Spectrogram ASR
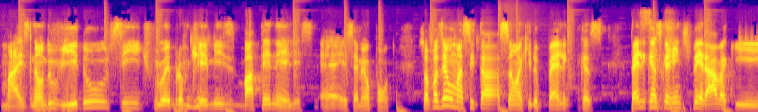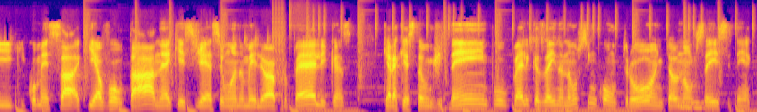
Mas não duvido se tipo, o LeBron James bater neles. É, esse é meu ponto. Só fazer uma citação aqui do Pelicans. Pelicans Sim. que a gente esperava que, que começar, que ia voltar, né? Que esse já ia ser um ano melhor pro Pelicans que era questão de tempo. O Pelicans ainda não se encontrou, então não uhum. sei se tem que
